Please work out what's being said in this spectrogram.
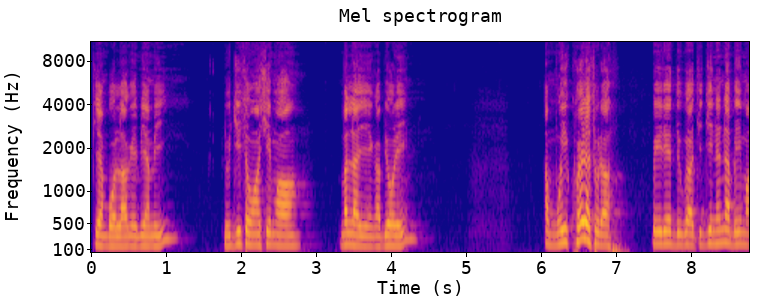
ပြန်ပေါ်လာခဲ့ပြန်ပြီလူကြီးဆောင်အရှိမမလာရင်ကပြောတယ်အမွေခွဲတယ်ဆိုတာပေးတဲ့သူကကြည်ကြည်နက်နက်ပေးမှ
